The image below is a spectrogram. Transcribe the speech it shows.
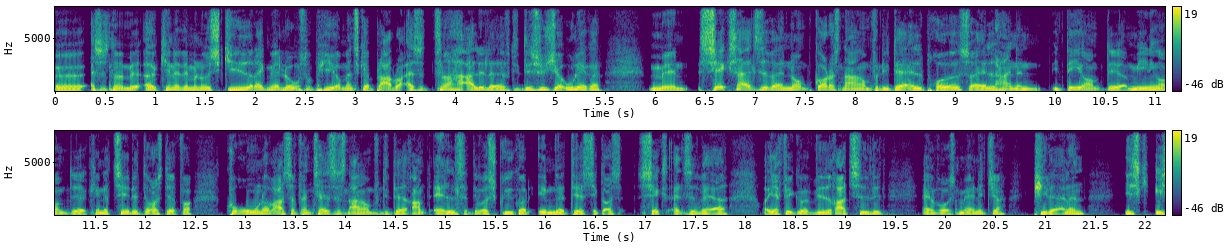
Øh, altså sådan noget med, øh, kender det med noget skide, og der er ikke mere lånspapir, og man skal bla bla. Altså sådan noget har jeg aldrig lavet, fordi det synes jeg er ulækkert. Men sex har altid været enormt godt at snakke om, fordi det har alle prøvet, så alle har en, en idé om det, og mening om det, og kender til det. Det er også derfor, corona var så fantastisk at snakke om, fordi det havde ramt alle, så det var et skide godt emne, og det har sikkert også sex altid været. Og jeg fik jo at vide ret tidligt af vores manager, Peter Allen, i skal, I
